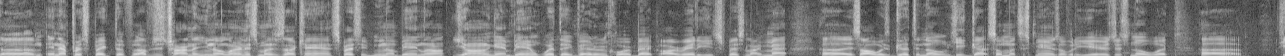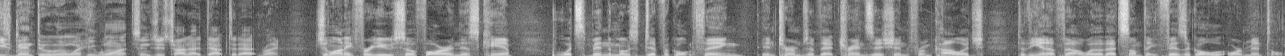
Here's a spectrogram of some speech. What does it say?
um, in that perspective, I'm just trying to you know learn as much as I can, especially you know being lo- young and being with a veteran quarterback already, especially like Matt. Uh, it's always good to know he got so much experience over the years. Just know what uh, he's been through and what he wants, and just try to adapt to that. Right. Jelani, for you, so far in this camp, what's been the most difficult thing in terms of that transition from college to the NFL, whether that's something physical or mental?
